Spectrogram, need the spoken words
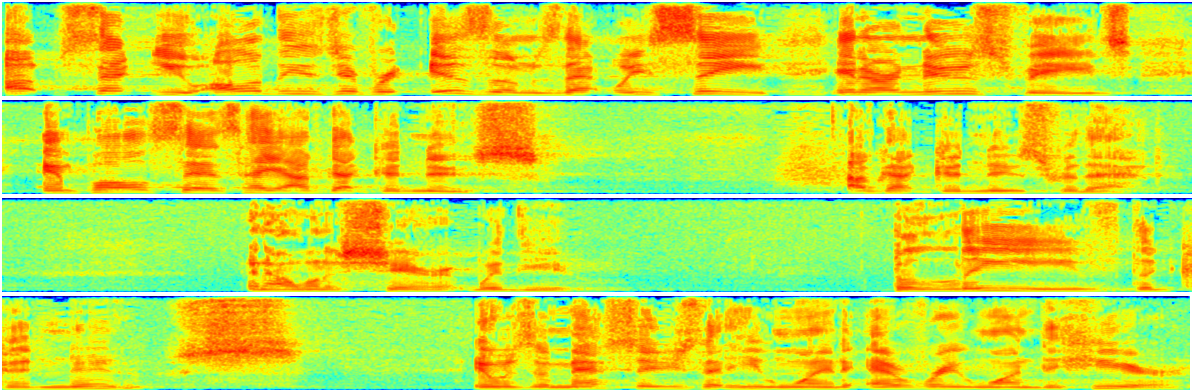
upset you, all of these different isms that we see in our news feeds. And Paul says, Hey, I've got good news. I've got good news for that. And I want to share it with you. Believe the good news. It was a message that he wanted everyone to hear.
